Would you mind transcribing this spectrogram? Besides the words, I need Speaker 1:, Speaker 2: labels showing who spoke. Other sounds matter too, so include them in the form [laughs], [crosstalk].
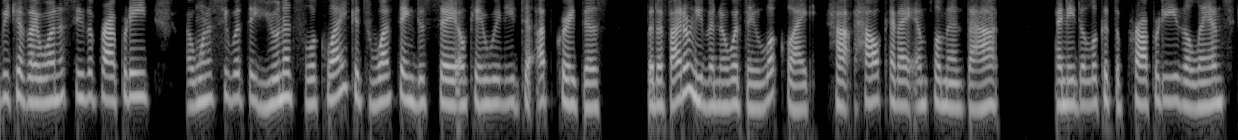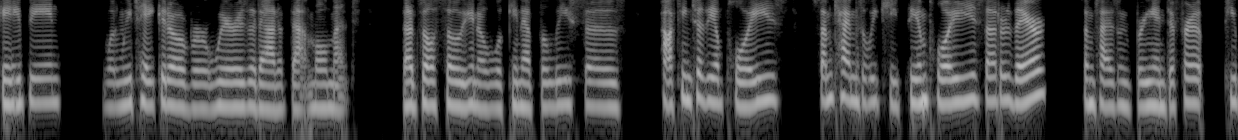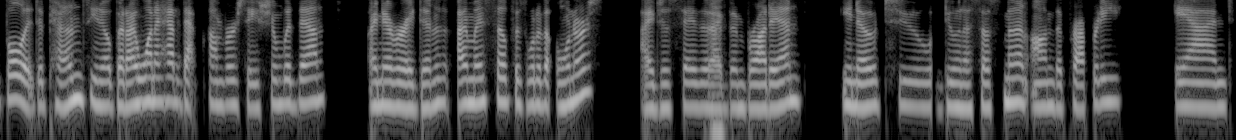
Speaker 1: because I want to see the property. I want to see what the units look like. It's one thing to say, okay, we need to upgrade this. But if I don't even know what they look like, how, how can I implement that? I need to look at the property, the landscaping. When we take it over, where is it at at that moment? That's also, you know, looking at the leases, talking to the employees. Sometimes we keep the employees that are there. Sometimes we bring in different people. It depends, you know, but I want to have that conversation with them. I never identify myself as one of the owners. I just say that I've been brought in, you know, to do an assessment on the property. And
